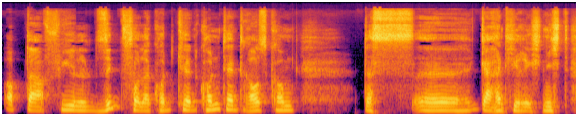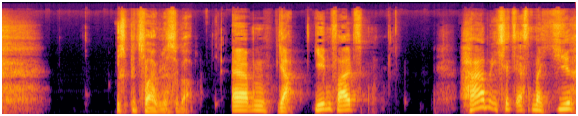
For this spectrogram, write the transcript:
ob da viel sinnvoller Content, Content rauskommt, das äh, garantiere ich nicht. Ich bezweifle es sogar. Ähm, ja, jedenfalls habe ich jetzt erstmal hier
